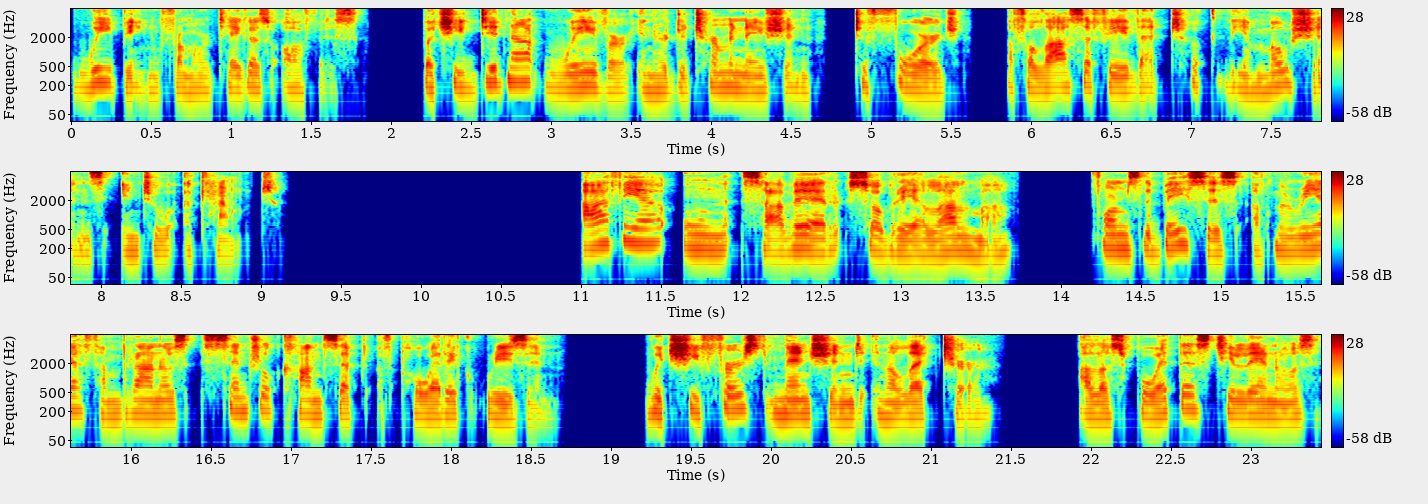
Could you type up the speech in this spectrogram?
weeping from Ortega's office, but she did not waver in her determination to forge a philosophy that took the emotions into account. Hacia un saber sobre el alma forms the basis of Maria Zambrano's central concept of poetic reason, which she first mentioned in a lecture a los poetas chilenos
